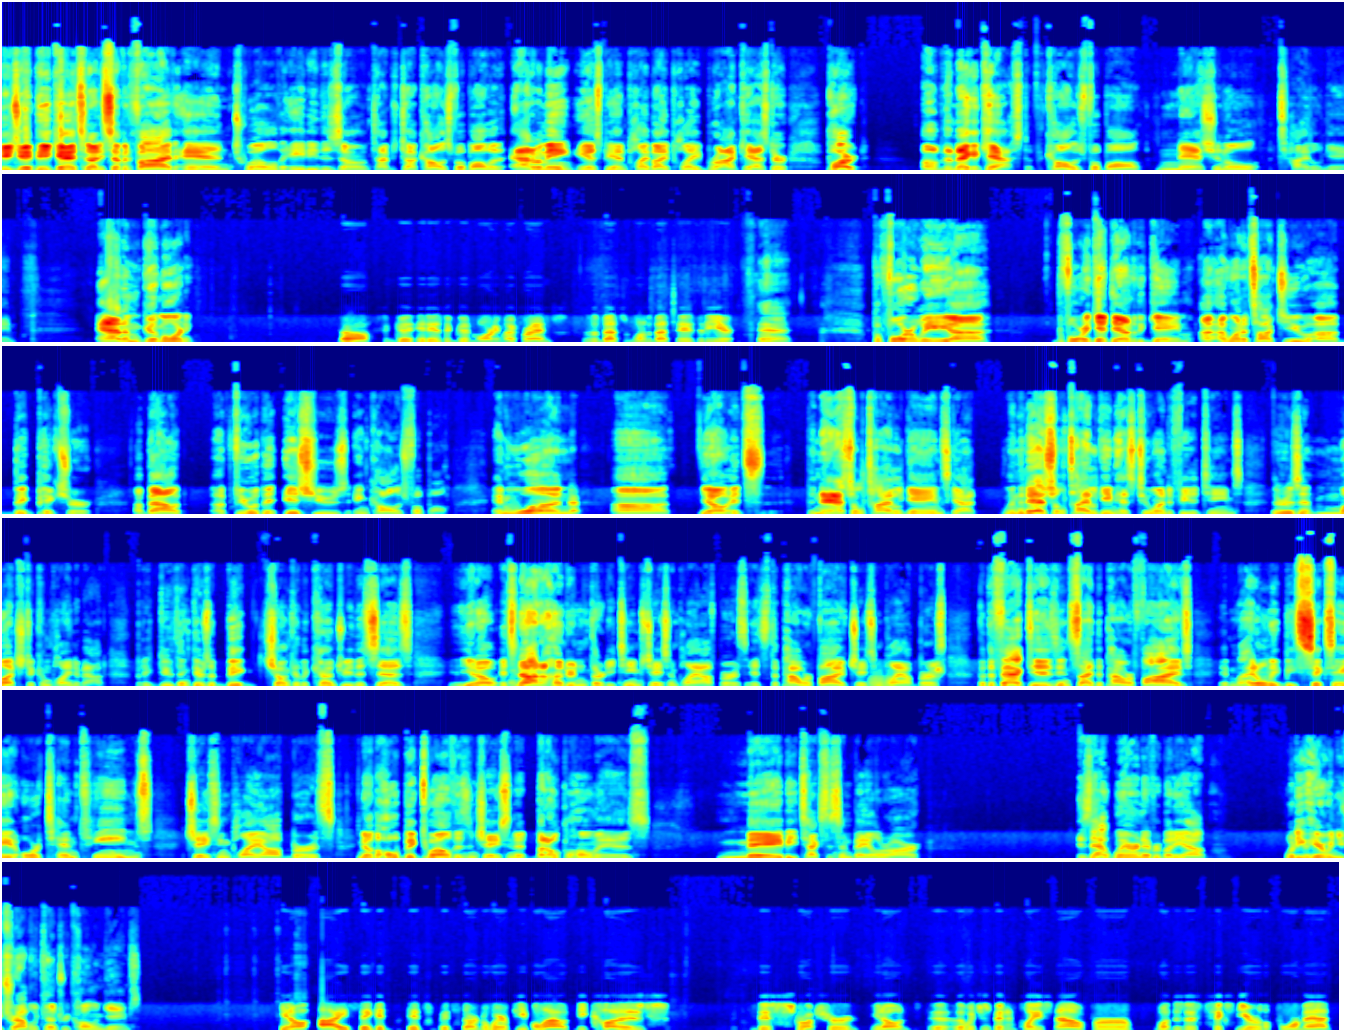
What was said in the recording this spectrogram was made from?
DJ and PK, it's 97.5 and 1280 The Zone. Time to talk college football with Adam Amin, ESPN play by play broadcaster, part of the megacast of the college football national title game. Adam, good morning. Oh, it's a good. It is a good morning, my friends. This is the best, one of the best days of the year. before we uh, before we get down to the game, I, I want to talk to you uh, big picture about a few of the issues in college football, and one, uh, you know, it's the national title games got when the national title game has two undefeated teams, there isn't much to complain about. But I do think there's a big chunk of the country that says, you know, it's not 130 teams chasing playoff berths. It's the Power Five chasing mm-hmm. playoff berths. But the fact is, inside the Power Fives, it might only be six, eight, or 10 teams chasing playoff berths. You know, the whole Big 12 isn't chasing it, but Oklahoma is. Maybe Texas and Baylor are. Is that wearing everybody out? What do you hear when you travel the country calling games? You know, I think it, it's it's starting to wear people out because this structure, you know, uh, which has been in place now for what is this sixth year of the format.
